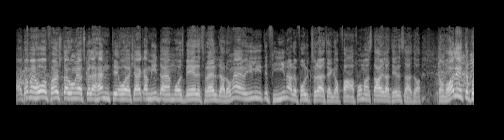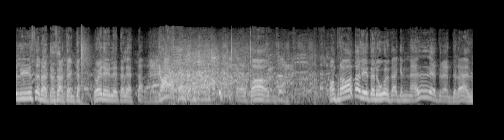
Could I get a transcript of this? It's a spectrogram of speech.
Jag kommer ihåg första gången jag skulle hem till och käka middag hemma hos Berits föräldrar. De är ju lite finare folk sådär. Jag tänkte fan får man styla till sig? Så, de var lite på lyset vet du. Så jag tänkte då är det ju lite lättare. Tänkte, de pratar lite roligt, det där gnälligt vet du. Där.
